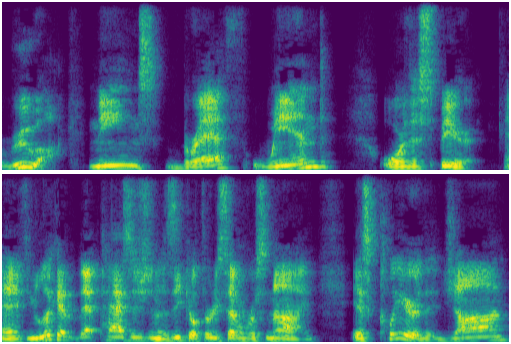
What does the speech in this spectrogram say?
Ruach means breath, wind, or the Spirit. And if you look at that passage in Ezekiel 37, verse 9, it's clear that John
